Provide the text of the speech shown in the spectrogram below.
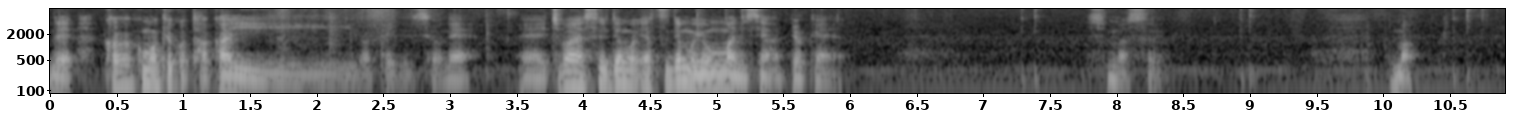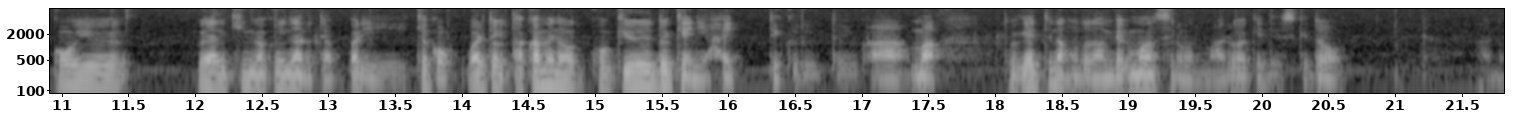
で価格も結構高いわけですよね、えー、一番安いでもやつでも4万2800円します。まあこういうぐらいの金額になるとやっぱり結構割と高めの呼吸時計に入ってくるというかまあ時計っていうのは本当何百万するものもあるわけですけどあの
